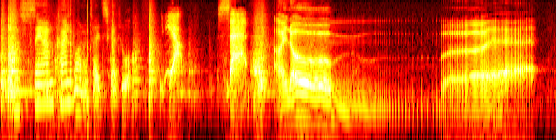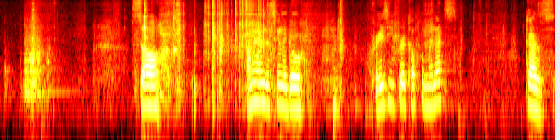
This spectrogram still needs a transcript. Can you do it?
let's just say I'm kind of on a tight schedule. Yeah, sad. I know. So, I'm just gonna go crazy for a couple of minutes. Because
